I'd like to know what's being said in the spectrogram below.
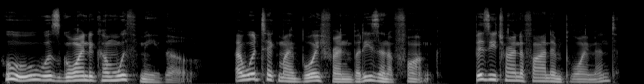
Who was going to come with me, though? I would take my boyfriend, but he's in a funk busy trying to find employment.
